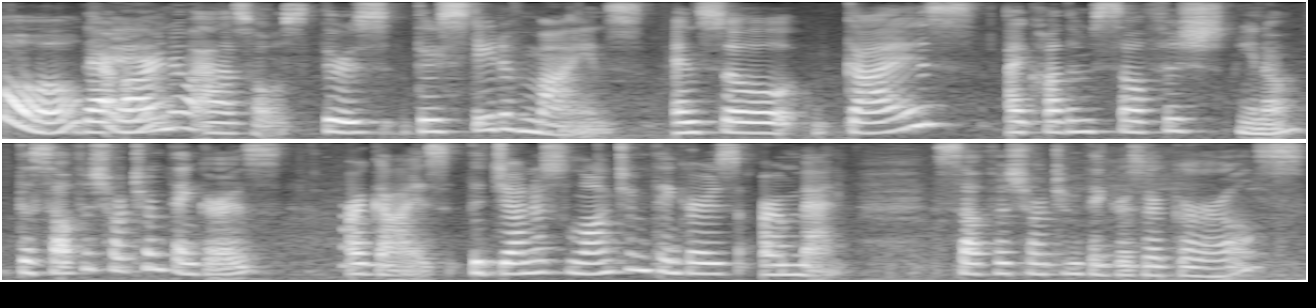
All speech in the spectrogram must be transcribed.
Oh, There are no assholes. There's there's state of minds. And so guys, I call them selfish, you know, the selfish short-term thinkers are guys. The generous long-term thinkers are men. Selfish short-term thinkers are girls.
